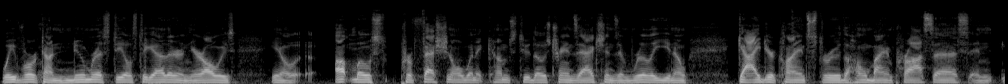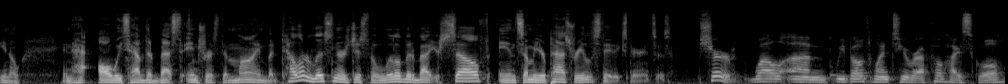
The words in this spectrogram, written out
we've worked on numerous deals together, and you're always, you know, utmost professional when it comes to those transactions and really, you know, guide your clients through the home buying process and, you know, and ha- always have their best interest in mind. But tell our listeners just a little bit about yourself and some of your past real estate experiences. Sure. Well, um, we both went to Repo High School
